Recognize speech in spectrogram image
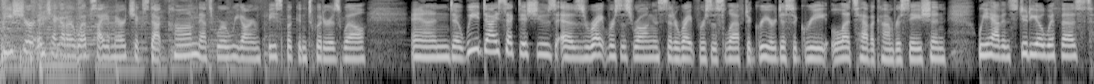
Be sure and check out our website, americhicks.com. That's where we are on Facebook and Twitter as well. And uh, we dissect issues as right versus wrong instead of right versus left, agree or disagree. Let's have a conversation. We have in studio with us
